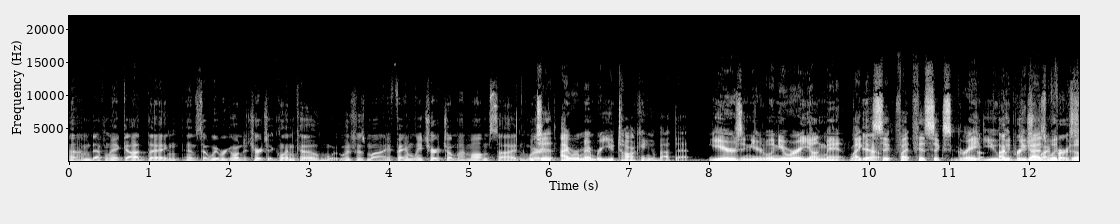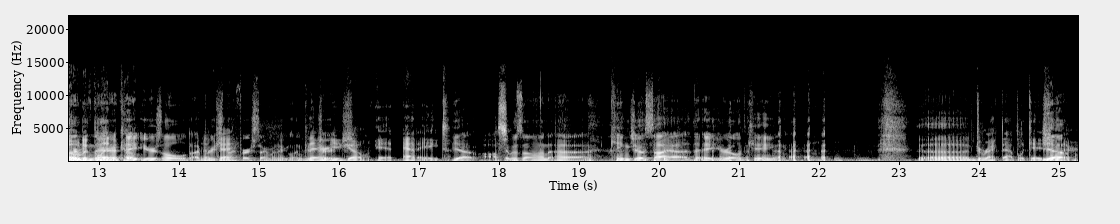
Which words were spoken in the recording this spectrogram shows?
Um, definitely a God thing, and so we were going to church at Glencoe, which was my family church on my mom's side. Which is, I remember you talking about that years and years when you were a young man, like Yeah. in sixth, fifth, sixth grade. You I would, you guys my would first go to sermon there at Glencoe. eight years old. I preached my first sermon at Glencoe. There you go. At, at eight. Yeah, Awesome. It was on uh, King Josiah, the eight-year-old king. Uh, direct application Yeah, there.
